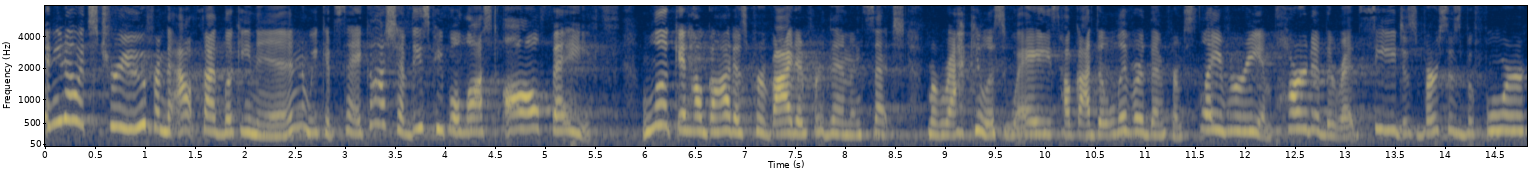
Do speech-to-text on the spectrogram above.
And you know, it's true from the outside looking in, we could say, gosh, have these people lost all faith? Look at how God has provided for them in such miraculous ways, how God delivered them from slavery and parted the Red Sea just verses before.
